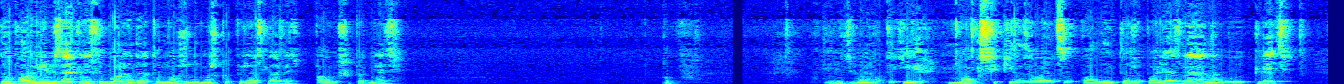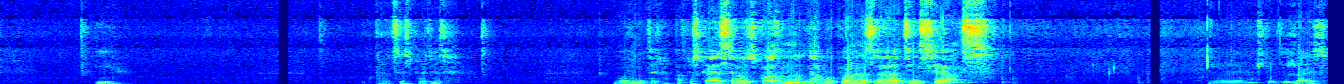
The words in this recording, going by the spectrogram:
До упора не обязательно, если больно, да, то можно немножко переослабить, повыше поднять. Оп. И делаем вот такие моксики называются. Полынь тоже полезная, она будет тлеть. И процесс пойдет вовнутрь. Отпускает сразу спазм иногда буквально за один сеанс. Время, чтобы держались.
